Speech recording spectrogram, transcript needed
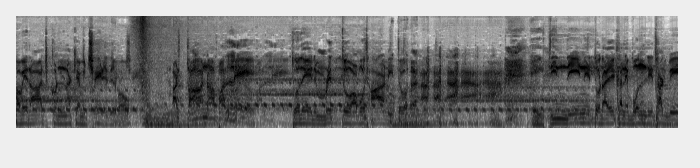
তবে রাজকন্যাকে আমি ছেড়ে দেব। আর তা না পারলে তোদের মৃত্যু অবধারিত। এই তিন দিন তোরা এখানে বন্দি থাকবি।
